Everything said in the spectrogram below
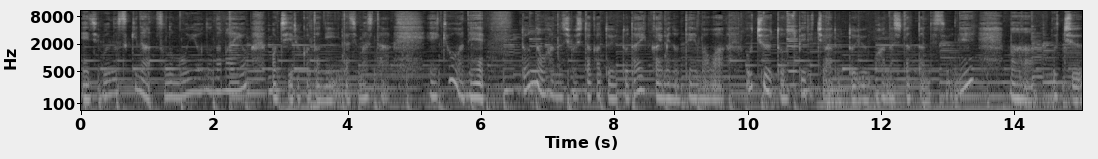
えー、自分の好きなその文様の名前を用いることにいたしました、えー、今日はねどんなお話をしたかというと第1回目のテーマは宇宙とスピリチュアルというお話だったんですよね。まあ宇宙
